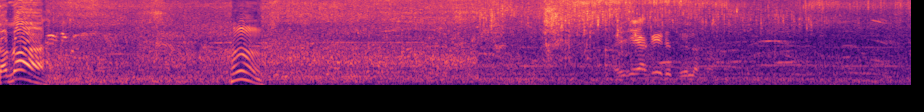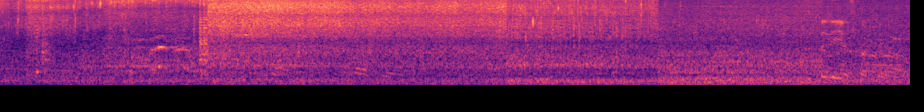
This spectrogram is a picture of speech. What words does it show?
দাদা হুম আগে এটা Тоді є спортивна.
